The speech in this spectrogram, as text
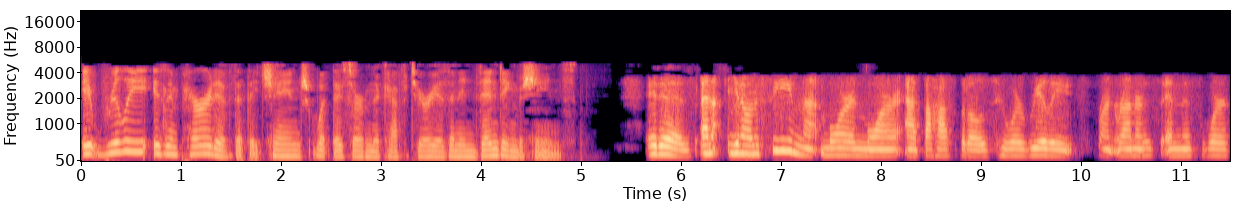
it really is imperative that they change what they serve in their cafeterias and in vending machines. It is. And, you know, I'm seeing that more and more at the hospitals who are really front runners in this work.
